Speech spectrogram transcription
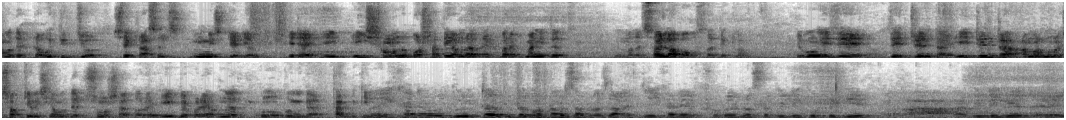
আমাদের একটা ঐতিহ্য, শেখ রাসেল মিনি স্টেডিয়াম। এটা এই এই সামান্য বর্ষাতেই আমরা একবারে পানিতে মানে সয়লাভ অবস্থা দেখলাম। এবং এই যে যে ড্রেনটা, এই ড্রেনটা আমার মনে হয় সবচেয়ে বেশি আমাদের সমস্যা করে। এই ব্যাপারে আপনার কোনো ভূমিকা থাকবে কিনা? এখানেও দু একটা, দুটো ঘটনা হয়েছে, আপনারা জানেন যে এখানে সোমেন রাস্তা বিল্ডিং করতে গিয়ে বিল্ডিংয়ের এই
